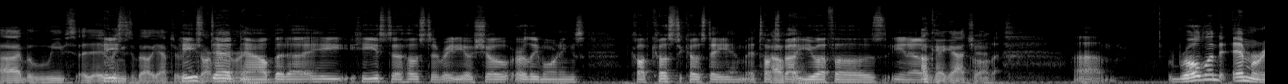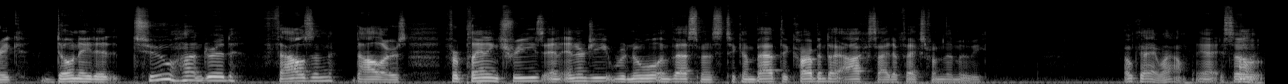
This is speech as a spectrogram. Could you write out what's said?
I believe it He's- rings a bell. You have to. He's dead memory. now, but uh, he he used to host a radio show early mornings called Coast to Coast AM. It talks about UFOs, you know. Okay, gotcha. all that. Um, Roland Emmerich donated two hundred thousand dollars for planting trees and energy renewal investments to combat the carbon dioxide effects from the movie. Okay, wow. Yeah, so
